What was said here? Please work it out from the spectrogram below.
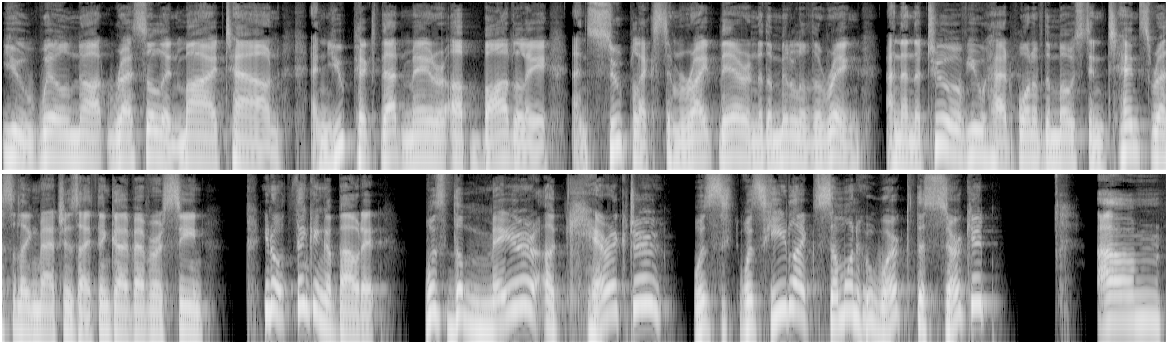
you will not wrestle in my town." And you picked that mayor up bodily and suplexed him right there into the middle of the ring. And then the two of you had one of the most intense wrestling matches I think I've ever seen. You know, thinking about it, was the mayor a character? Was was he like someone who worked the circuit? Um,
